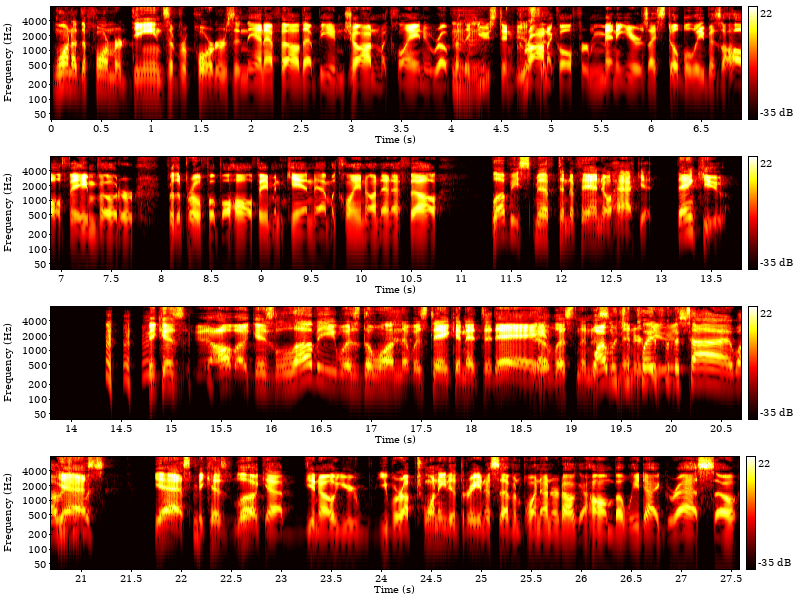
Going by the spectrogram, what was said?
one of the former deans of reporters in the NFL, that being John McClain, who wrote for the Mhm. Houston, Houston. Chronicle for many years. I still believe is a Hall of Fame voter for the Pro Football Hall of Fame in Canton at McClain on NFL. Lovie Smith to Nathaniel Hackett. Thank you. because because Lovie was the one that was taking it today, Yep. listening to Why would you play for the interviews. tie? Why would yes. Yes, because look, uh, you know, you you were up twenty to three in a seven point underdog at home, but we digress. So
